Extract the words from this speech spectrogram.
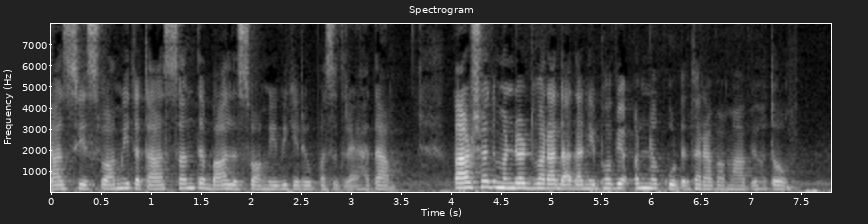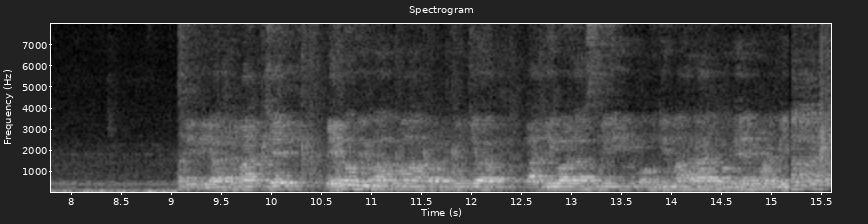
દાસજી સ્વામી તથા સંત બાલ સ્વામી વગેરે ઉપસ્થિત રહ્યા હતા. પાર્ષદ મંડળ દ્વારા દાદાની ભવ્ય અન્નકૂટ ધરાવવામાં આવ્યો હતો. શ્રી બિરાજમાન છે. પહેલો વિભાગમાં પરમ પૂજ્ય ગાદીવાળા શ્રી બહુજી મહારાજ વગેરે પણ બિરાજ-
